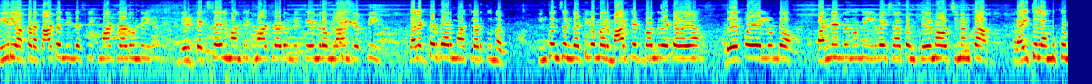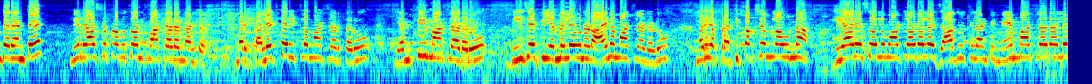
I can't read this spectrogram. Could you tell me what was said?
మీరు అక్కడ కాటన్ ఇండస్ట్రీకి మాట్లాడుండి మీరు టెక్స్టైల్ మంత్రికి మాట్లాడుండి కేంద్రంలో అని చెప్పి కలెక్టర్ గారు మాట్లాడుతున్నారు. ఇంకొంచెం గట్టిగా మరి మార్కెట్ బంద్ పెట్టవయ్యా. రేపో ఎల్లుండో పన్నెండు నుండి ఇరవై శాతం తేమ వచ్చినాక రైతులు అమ్ముకుంటారంటే మీరు రాష్ట్ర ప్రభుత్వానికి మాట్లాడండి అంటారు. మరి కలెక్టర్ ఇట్లా మాట్లాడతారు ఎంపీ మాట్లాడరు బీజేపీ ఎమ్మెల్యే ఉన్నాడు ఆయన మాట్లాడాడు. మరి ప్రతిపక్షంలో ఉన్న బీఆర్ఎస్ వాళ్ళు మాట్లాడాలి జాగృతి లాంటి మేం మాట్లాడాలి.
